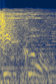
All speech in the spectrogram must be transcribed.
キックを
